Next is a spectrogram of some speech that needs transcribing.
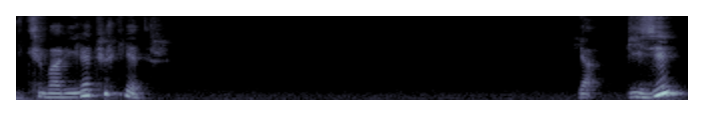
itibariyle Türkiye'dir. Ya bizim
